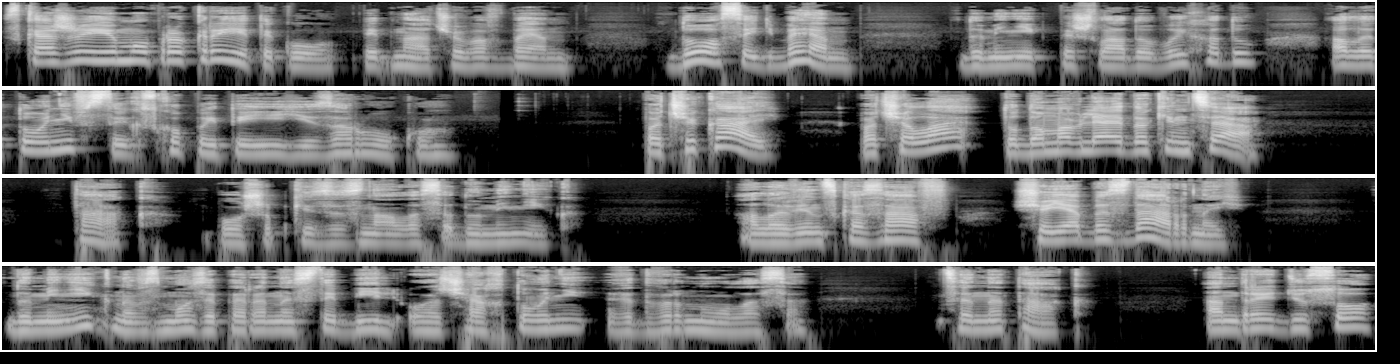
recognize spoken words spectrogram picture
Скажи йому про критику, підначував Бен. Досить, Бен. Домінік пішла до виходу, але Тоні встиг схопити її за руку. Почекай, почала, то домовляй до кінця. Так, пошепки зізналася Домінік. Але він сказав, що я бездарний. Домінік, не в змозі перенести біль у очах Тоні, відвернулася. Це не так. Андрей Дюсо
